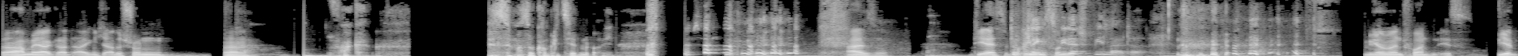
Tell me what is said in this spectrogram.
da haben wir ja gerade eigentlich alles schon. Äh, fuck. Das ist immer so kompliziert mit euch. Also, die erste Du Bedingung klingst von wie der Spielleiter. mir und meinen Freunden ist, wir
